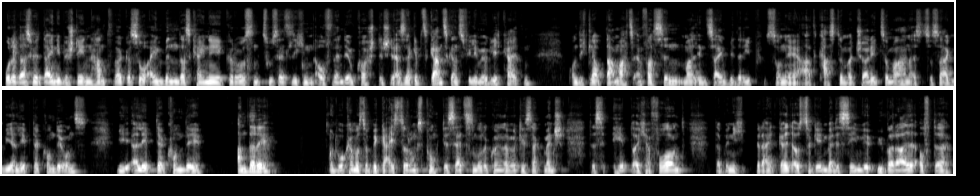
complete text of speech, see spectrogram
Oder dass wir deine bestehenden Handwerker so einbinden, dass keine großen zusätzlichen Aufwände und Kosten entstehen. Also da gibt es ganz, ganz viele Möglichkeiten. Und ich glaube, da macht es einfach Sinn, mal in seinem Betrieb so eine Art Customer Journey zu machen, also zu sagen, wie erlebt der Kunde uns, wie erlebt der Kunde andere und wo können wir so Begeisterungspunkte setzen, wo der Kunde da wirklich sagt, Mensch, das hebt euch hervor und da bin ich bereit, Geld auszugeben, weil das sehen wir überall auf der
